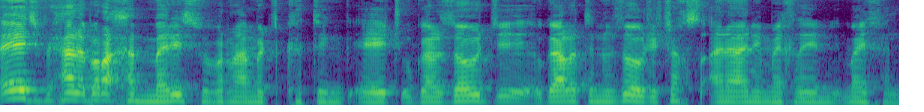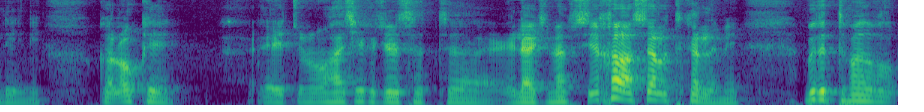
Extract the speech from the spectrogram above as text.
إيج في الحلبة رحب ماريس في برنامج Cutting Edge وقال زوجي وقالت إنه زوجي شخص أناني ما يخليني ما يخليني. قال okay إيج انه هاي شكل جلسة آه، علاج نفسي. خلاص يلا تكلمي. بدأت تفضفض-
